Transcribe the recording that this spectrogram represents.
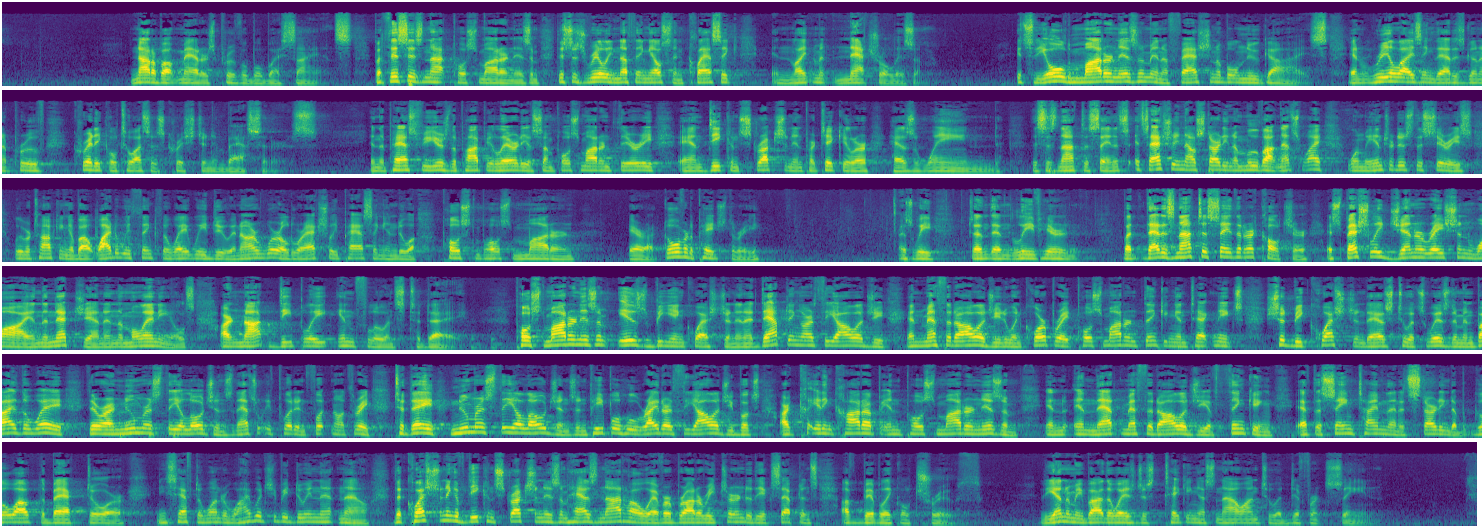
Not about matters provable by science. But this is not postmodernism. This is really nothing else than classic Enlightenment naturalism. It's the old modernism in a fashionable new guise. And realizing that is going to prove critical to us as Christian ambassadors. In the past few years, the popularity of some postmodern theory and deconstruction in particular has waned. This is not to say, and it's, it's actually now starting to move out. And that's why when we introduced this series, we were talking about why do we think the way we do. In our world, we're actually passing into a post postmodern era. Go over to page three as we then leave here but that is not to say that our culture, especially Generation Y and the Net Gen and the Millennials, are not deeply influenced today. Postmodernism is being questioned, and adapting our theology and methodology to incorporate postmodern thinking and techniques should be questioned as to its wisdom. And by the way, there are numerous theologians, and that's what we put in footnote three. Today, numerous theologians and people who write our theology books are getting caught up in postmodernism, and, in that methodology of thinking, at the same time that it's starting to go out the back door. And you have to wonder why would you be doing that now? The questioning of has not, however, brought a return to the acceptance of biblical truth. The enemy, by the way, is just taking us now onto a different scene.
